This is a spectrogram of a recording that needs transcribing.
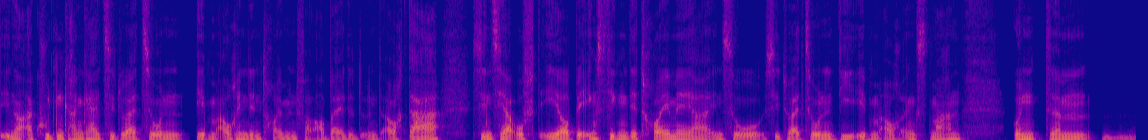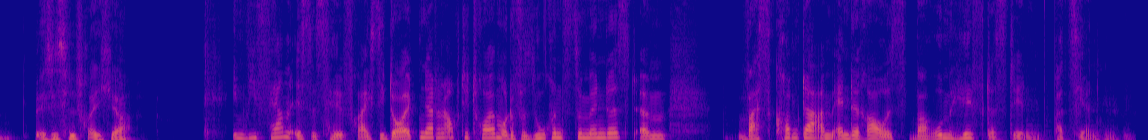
in einer akuten Krankheitssituation eben auch in den Träumen verarbeitet. Und auch da sind es ja oft eher beängstigende Träume, ja, in so Situationen, die eben auch Angst machen. Und ähm, es ist hilfreich, ja. Inwiefern ist es hilfreich? Sie deuten ja dann auch die Träume oder versuchen es zumindest. Ähm, was kommt da am Ende raus? Warum hilft es den Patienten?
